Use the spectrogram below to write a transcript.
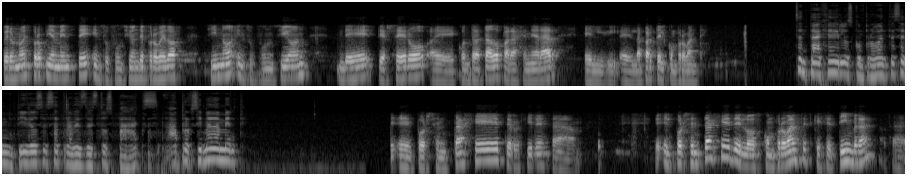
pero no es propiamente en su función de proveedor, sino en su función de tercero eh, contratado para generar la parte del comprobante porcentaje de los comprobantes emitidos es a través de estos packs aproximadamente? El porcentaje, te refieres a... El porcentaje de los comprobantes que se timbran, o sea,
